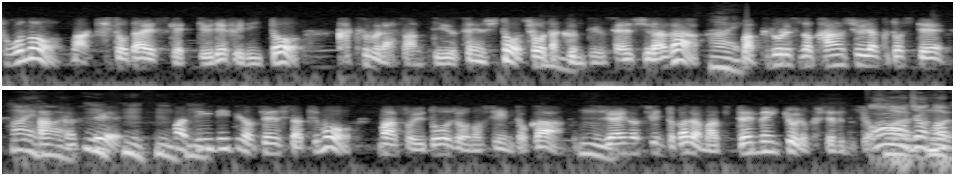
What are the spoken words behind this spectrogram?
そこの、まあ、木曽大輔っていうレフェリーと、勝村さんっていう選手と翔太君っていう選手らが、はい。まあ、プロレスの監修役としてはいはい。参加して、DDT の選手たちも、まあ、そういう道場のシーンとか、うん。試合のシーンとかではまあ全面協力してるんですよ。ああ、はい。じゃあ半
